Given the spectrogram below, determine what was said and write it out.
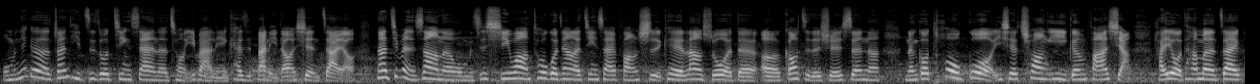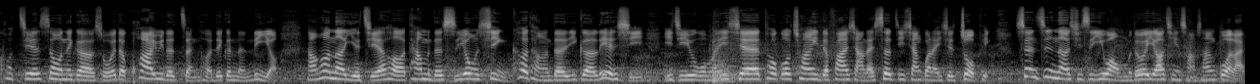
我们那个专题制作竞赛呢，从一百年开始办理到现在哦。那基本上呢，我们是希望透过这样的竞赛方式，可以让所有的呃高职的学生呢，能够透过一些创意跟发想，还有他们在接受那个所谓的跨域的整合的一个能力哦。然后呢，也结合他们的实用性、课堂的一个练习，以及我们一些透过创意的发想来设计相关的一些作品。甚至呢，其实以往我们都会邀请厂商过来，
